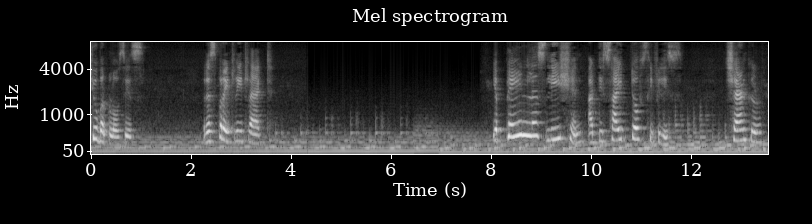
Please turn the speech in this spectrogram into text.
tuberculosis, respiratory tract, a painless lesion at the site of syphilis, chancre,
